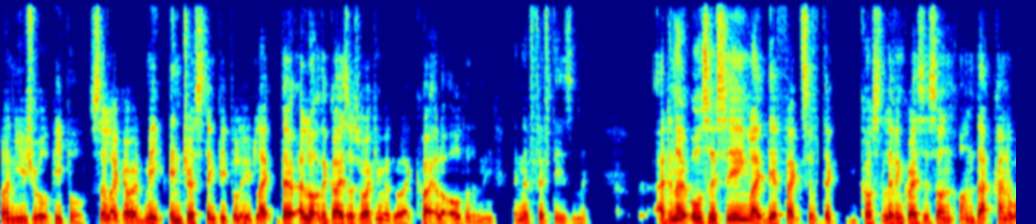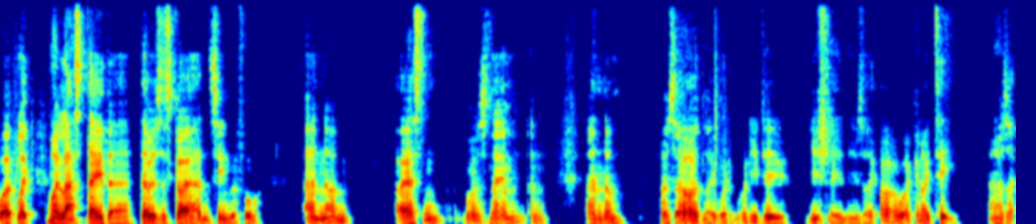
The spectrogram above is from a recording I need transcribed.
unusual people. So like, I would meet interesting people who'd like. A lot of the guys I was working with were like quite a lot older than me, in their fifties, and like. I don't know. Also, seeing like the effects of the cost of living crisis on on that kind of work. Like my last day there, there was this guy I hadn't seen before, and um, I asked him what was his name, and and and um, I was like, oh, like, what, what do you do usually? And he was like, oh, I work in IT. And I was like,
